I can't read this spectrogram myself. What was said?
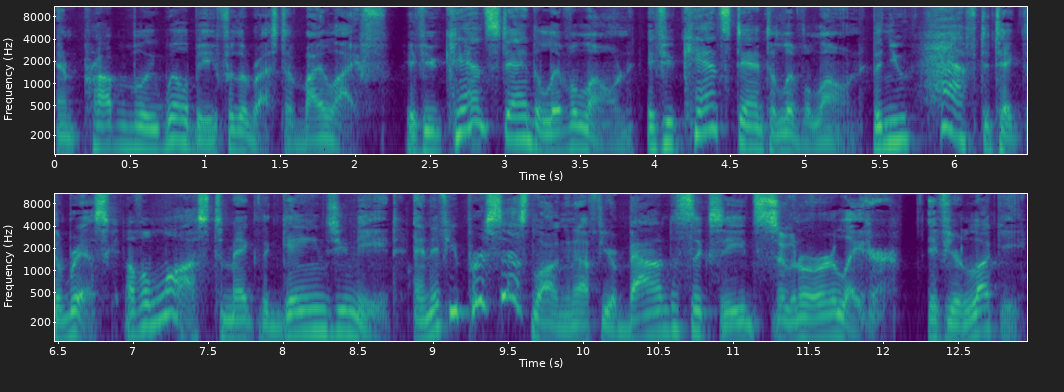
and probably will be for the rest of my life. If you can't stand to live alone, if you can't stand to live alone, then you have to take the risk of a loss to make the gains you need. And if you persist long enough, you're bound to succeed sooner or later. If you're lucky,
